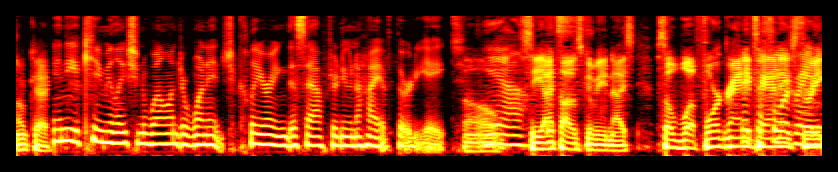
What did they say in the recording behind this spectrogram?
okay. Any accumulation well under one inch clearing this afternoon, a high of 38. Oh, Yeah. See, I It's- thought it was going to be nice. So, what? Four granny It's a four panties, granny three,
